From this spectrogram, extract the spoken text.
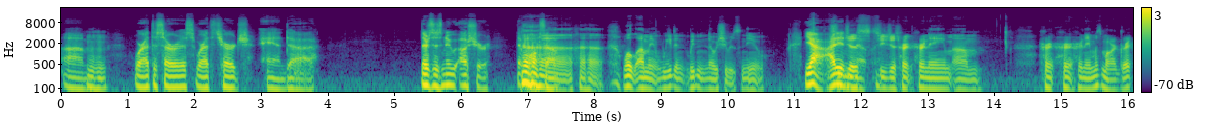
Um, Mhm. We're at the service. We're at the church, and uh, there's this new usher that walks up. well, I mean, we didn't we didn't know she was new. Yeah, I she didn't just know. she just her her name um her her her name was Margaret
